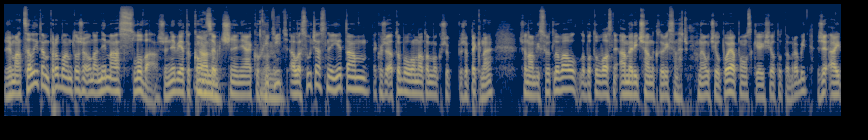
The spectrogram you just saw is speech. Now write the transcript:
že má celý ten problém to, že ona nemá slova, že nevie to koncepčne nejako chytiť, ale súčasne je tam, akože, a to bolo na tom akože, že pekné, čo nám vysvetľoval, lebo to vlastne Američan, ktorý sa naučil po japonsky a išiel to tam robiť, že aj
